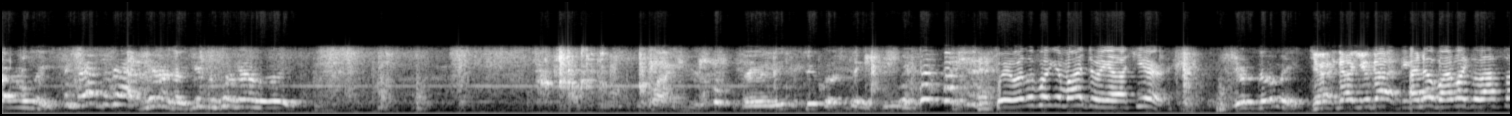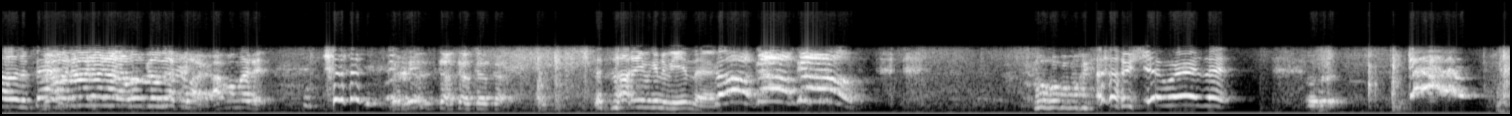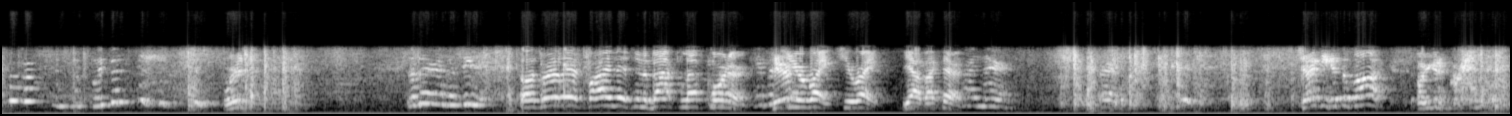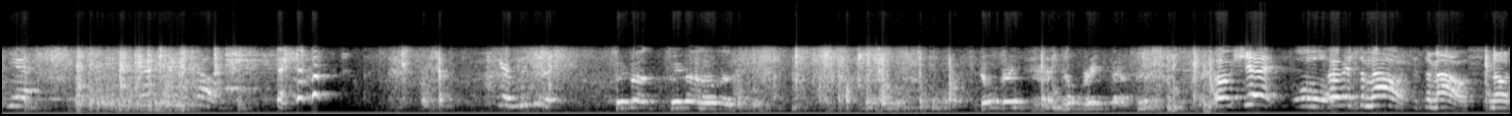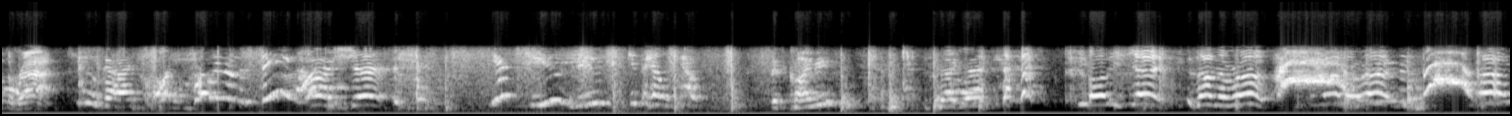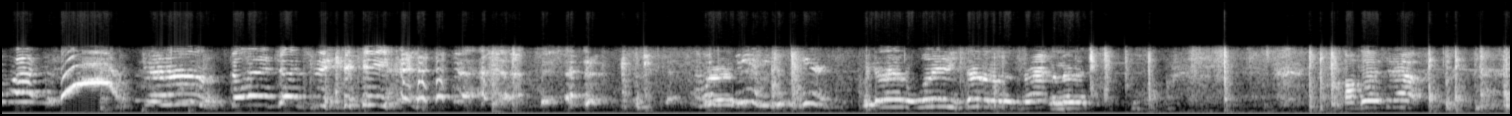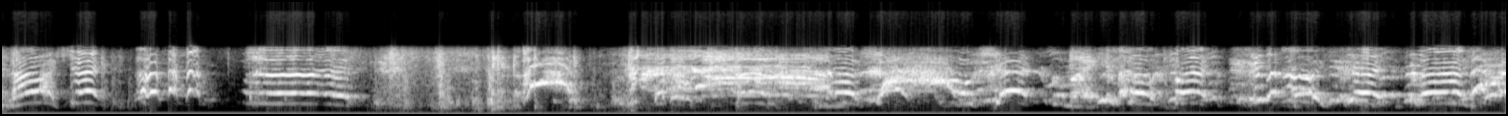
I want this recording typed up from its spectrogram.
only. To grab the rat. Yeah, now get the fuck out of the way. Man, these are too close to take a seat. Wait, what the fuck am I doing out here? You're filming. You're, no, you got. You, I know, but I'm like the last one on the fence. no, no, no, no, I won't go that far. I won't let it. Let's go, let's go, go, go, go. it's not even gonna be in there. Go, go, go! Oh my. Oh shit, where is it? Okay. Is it sleeping? Where is it? Oh, there, I've it. Oh, it's right there. It's behind this in the back left corner. Here? To your right, to your right. Yeah, back there. Right there. Right. Jackie, get the box. Oh, you're gonna grab it? Yeah. Grab it yourself. Here, let me do it. Sweep out, sweep out all the... Don't drink that, don't drink that. Oh shit! Oh. oh, it's a mouse. It's a mouse. No, it's a rat. Oh, cute, guys. Oh, it's crawling on the seat. Oh shit! You're cute, dude. Get the hell out. It's climbing? It's back there. Holy shit! It's on the roof. It's on the roof. Oh fuck! Get! Don't let it touch me. I don't see him. He disappeared. We gotta have a 187 on this rat in a minute. Flush it out. Oh shit! Oh shit! Oh my god! Oh fuck! Oh shit! Oh shit!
